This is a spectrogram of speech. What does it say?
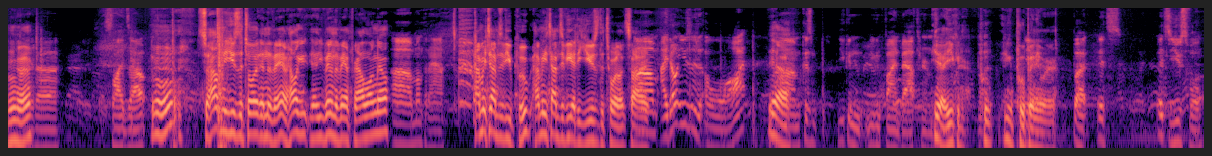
okay. It, uh, slides out. Mm -hmm. So how can you use the toilet in the van? How long have you been in the van for? How long now? Uh, a month and a half. How many times have you pooped? How many times have you had to use the toilet? Sorry. Um, I don't use it a lot. Yeah. Because um, you can you can find bathrooms. Yeah, you can poop. You can poop yeah, anywhere. But it's it's useful.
